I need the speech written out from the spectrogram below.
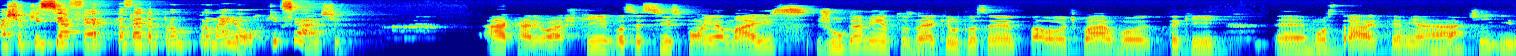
Acho que se afeta, afeta pro, pro melhor. O que, que você acha? Ah, cara, eu acho que você se expõe a mais julgamentos, né? Aquilo que você falou, tipo, ah, vou ter que é, mostrar que é minha arte e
